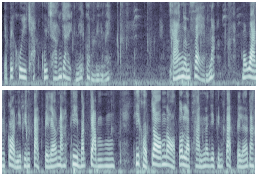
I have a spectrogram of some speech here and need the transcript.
เดี๋ยวไปคุยช้าคุยช้างใหญ่อันนี้ก่อนมีไหมช้างเงินแสนน่ะเมื่อวานก่อนยายพินตัดไปแล้วนะที่มัดจำที่ขอจองหน่อต้นละพันนะยายพินตัดไปแล้วนะ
